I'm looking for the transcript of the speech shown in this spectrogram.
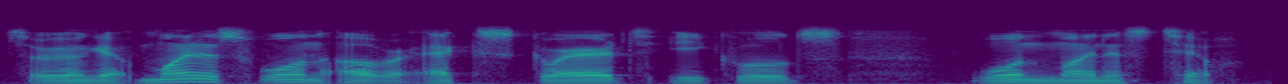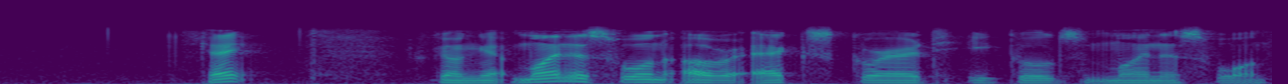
So we're going to get minus 1 over x squared equals 1 minus 2. Okay, we're going to get minus 1 over x squared equals minus 1.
